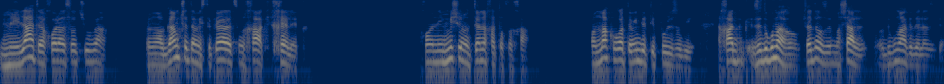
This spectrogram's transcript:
ממילא אתה יכול לעשות תשובה. כלומר, גם כשאתה מסתכל על עצמך כחלק, נכון, אם מישהו נותן לך תוכחה, נכון, מה קורה תמיד בטיפול זוגי? אחד, זה דוגמה, בסדר? זה משל, או דוגמה כדי להסביר.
